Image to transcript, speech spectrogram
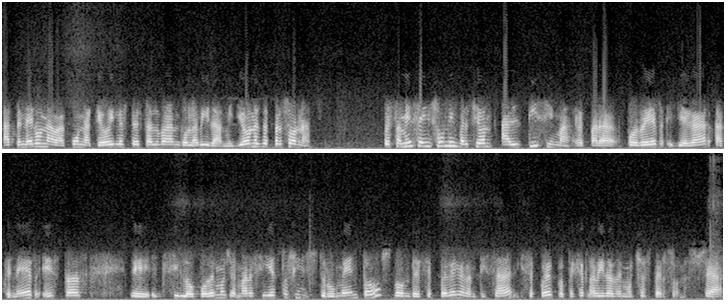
a tener una vacuna que hoy le esté salvando la vida a millones de personas, pues también se hizo una inversión altísima para poder llegar a tener estas eh, si lo podemos llamar así, estos instrumentos donde se puede garantizar y se puede proteger la vida de muchas personas. O sea,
